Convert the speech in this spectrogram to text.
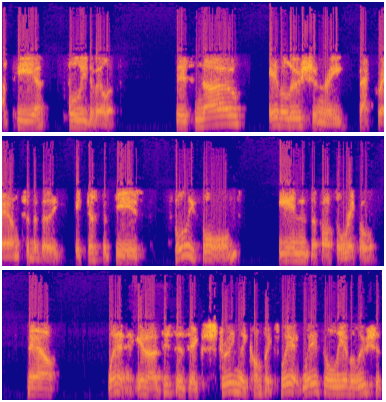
appear fully developed. There's no evolutionary background to the bee. It just appears fully formed in the fossil record. Now, when, you know, this is extremely complex. Where, where's all the evolution?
